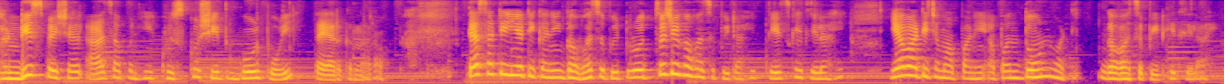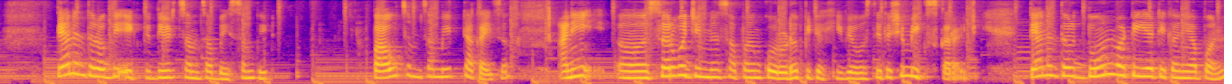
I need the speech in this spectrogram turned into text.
थंडी स्पेशल आज आपण ही खुसखुशीत गोड पोळी तयार करणार आहोत. त्यासाठी या ठिकाणी गव्हाचं पीठ रोजचं जे गव्हाचं पीठ आहे तेच घेतलेलं आहे. या वाटीच्या मापाने आपण दोन वाटी गव्हाचं पीठ घेतलेलं आहे. त्यानंतर अगदी एक ते दीड चमचा बेसन पीठ पाव चमचा मीठ टाकायचं आणि सर्व जिन्नस आपण कोरडं पीठ ही व्यवस्थित अशी मिक्स करायची. त्यानंतर दोन वाटी या ठिकाणी आपण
